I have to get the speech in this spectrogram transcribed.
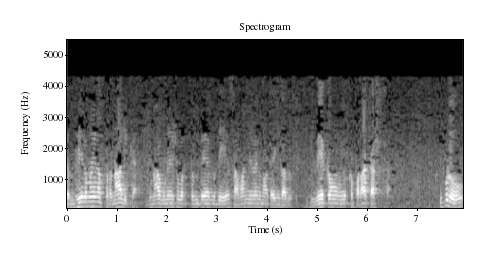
గంభీరమైన ప్రణాళిక. గుణాగుణేషు వర్తంతే అన్నది సామాన్యమైన మాట ఏం కాదు. వివేకం యొక్క పరాకాష్ఠ ఇప్పుడు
